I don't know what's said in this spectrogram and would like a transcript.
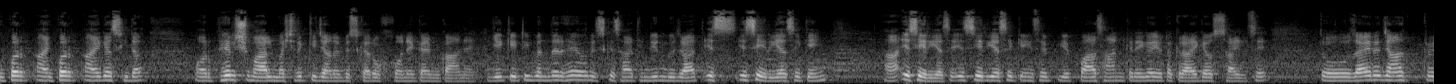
ऊपर ऊपर आएगा सीधा। और फिर शुमाल मशरक़ की जानब इसका रुख होने का इम्कान है। ये केटी बंदर है और इसके साथ इंडियन गुजरात इस इस एरिया से कहीं इस एरिया से, इस एरिया से कहीं से ये पास आन करेगा या टकराएगा उस साइल से। तो ज़ाहिर है जहाँ पे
